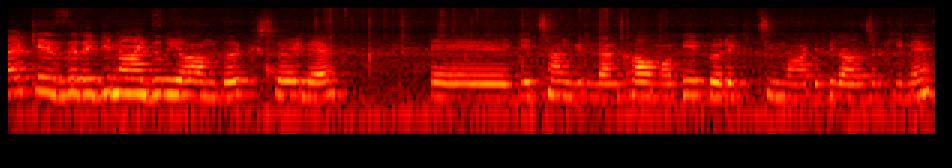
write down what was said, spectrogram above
Herkeslere günaydın uyandık. Şöyle eee, geçen günden kalma bir börek için vardı birazcık yine.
